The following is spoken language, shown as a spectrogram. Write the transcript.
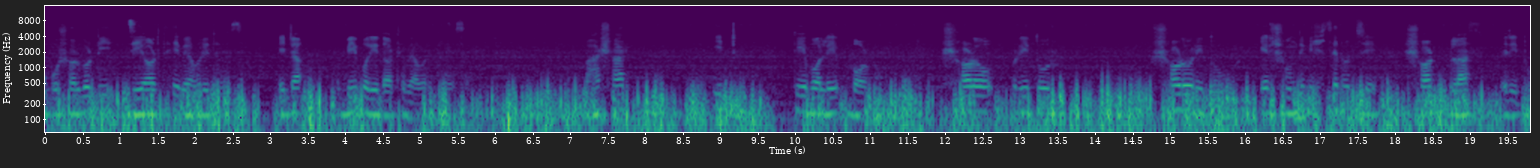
উপসর্গটি যে অর্থে ব্যবহৃত হয়েছে, এটা বিপরীত অর্থে ব্যবহৃত হয়েছে। ভাষার ইট কে বলে বর্ণ? ষড় ঋতুর ষড় ঋতু এর সন্ধি বিচ্ছেদ হচ্ছে শর্ট প্লাস ঋতু।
